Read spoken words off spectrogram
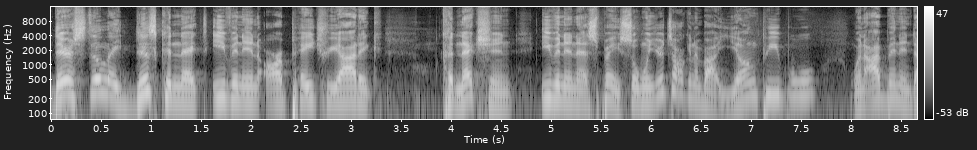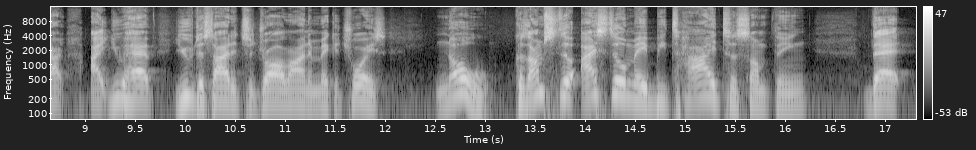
there's still a disconnect even in our patriotic connection, even in that space. So when you're talking about young people, when I've been in doc, I you have you've decided to draw a line and make a choice. No, because I'm still I still may be tied to something that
